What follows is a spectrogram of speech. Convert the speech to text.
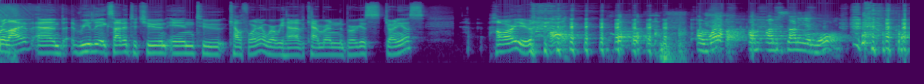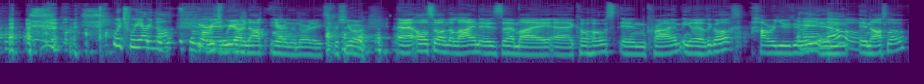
we're live and really excited to tune in to California, where we have Cameron Burgess joining us. How are you? Hi. I'm well. I'm, I'm sunny and warm. Which we are not. Which we are not here in the Nordics, for sure. Uh, also on the line is uh, my uh, co-host in crime, Ingrid Ødegaard. How are you doing in, in Oslo?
